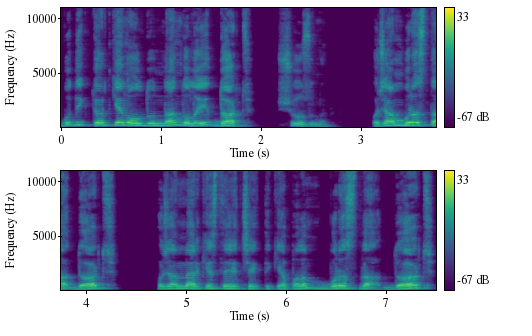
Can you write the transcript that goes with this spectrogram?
bu dikdörtgen olduğundan dolayı 4. Şu uzunluk. Hocam burası da 4. Hocam merkez teğet çektik yapalım. Burası da 4.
